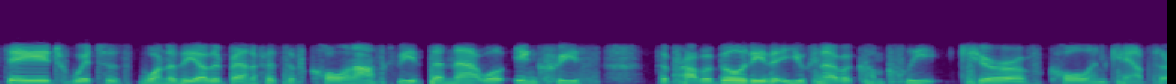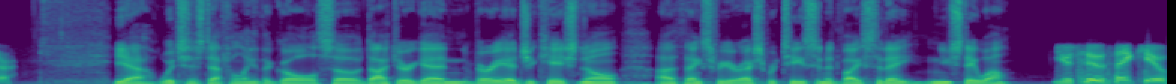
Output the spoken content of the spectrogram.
stage, which is one of the other benefits of colonoscopy, then that will increase the probability that you can have a complete cure of colon cancer. Yeah, which is definitely the goal. So, Doctor, again, very educational. Uh, thanks for your expertise and advice today, and you stay well. You too. Thank you.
